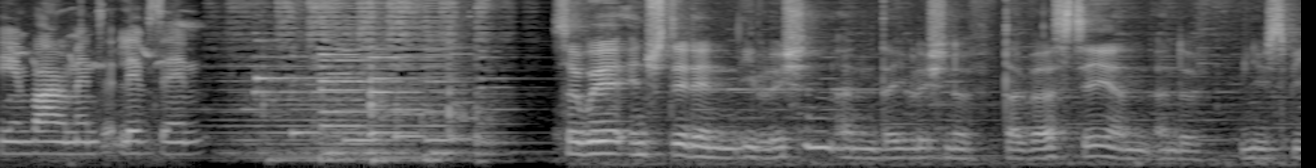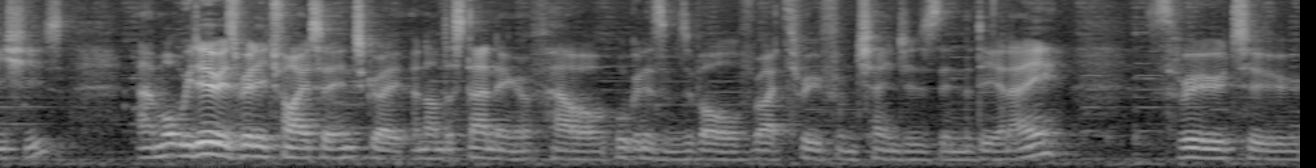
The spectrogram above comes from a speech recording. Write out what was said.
the environment it lives in. So we're interested in evolution and the evolution of diversity and, and of new species. And what we do is really try to integrate an understanding of how organisms evolve right through from changes in the DNA through to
